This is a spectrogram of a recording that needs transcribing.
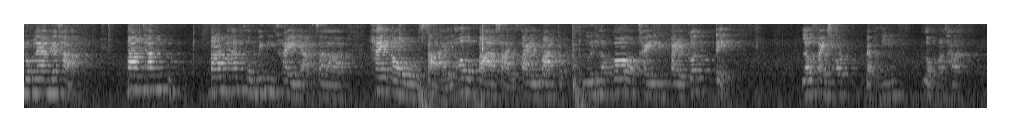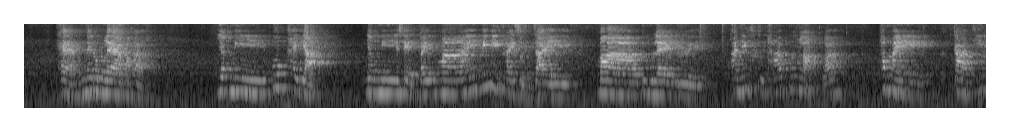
โรงแรมเลยค่ะ บ้านท่านบ้านท่านคงไม่มีใครอยากจะ ให้เอาสายท่อประปาสายไฟวางกับพื้น แล้วก็ใครไปก็เตะ แล้วไฟช็อตแบบนี้หลงนะคะ แถมในโรงแรมอะค่ะ ยังมีพวกขยะ ยังมีเศษใบไม้ ไม่มีใครสนใจมาดูแลเลย อันนี้คือภาพเบื้องหลังว่าทำไมการที่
